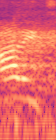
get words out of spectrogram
body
